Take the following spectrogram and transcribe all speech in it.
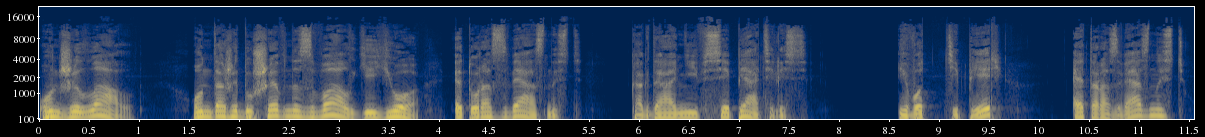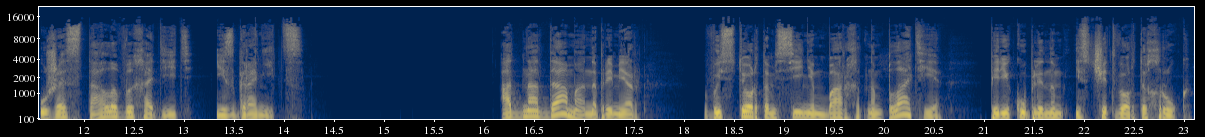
Он желал, он даже душевно звал ее, эту развязность, когда они все пятились. И вот теперь эта развязность уже стала выходить из границ. Одна дама, например, в истертом синем бархатном платье, перекупленном из четвертых рук,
